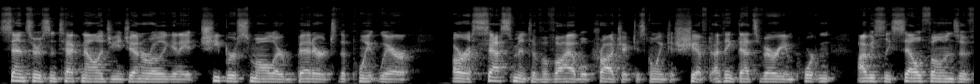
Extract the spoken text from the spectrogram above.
sensors and technology in general are going to get cheaper smaller better to the point where our assessment of a viable project is going to shift. I think that's very important. Obviously, cell phones have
